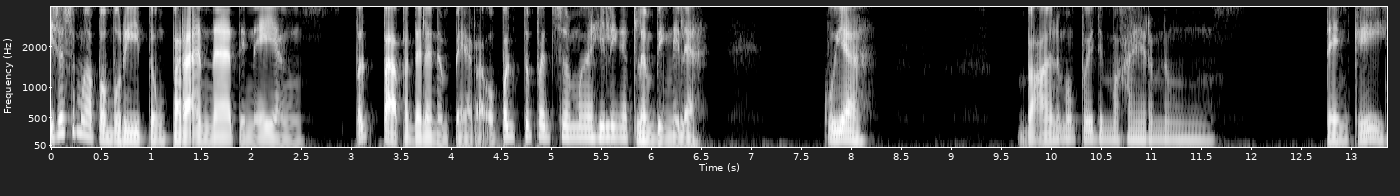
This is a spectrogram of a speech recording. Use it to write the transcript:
isa sa mga paboritong paraan natin ay ang pagpapadala ng pera o pagtupad sa mga hiling at lambing nila. Kuya, baka naman pwede makahiram ng 10K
